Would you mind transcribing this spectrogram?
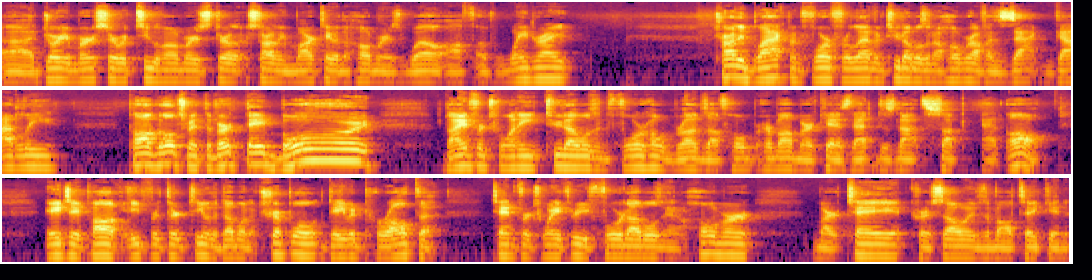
Uh, Jordy Mercer with two homers. Starling Marte with a homer as well off of Wainwright. Charlie Blackmon, 4 for 11, two doubles and a homer off of Zack Godley. Paul Goldschmidt, the birthday boy, 9 for 20, two doubles and four home runs off Herman Marquez. That does not suck at all. AJ Pollock, 8 for 13 with a double and a triple. David Peralta, 10 for 23, four doubles, and a homer. Marte, Chris Owings have all taken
